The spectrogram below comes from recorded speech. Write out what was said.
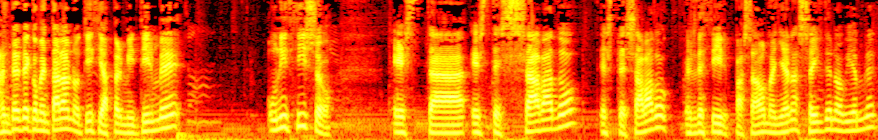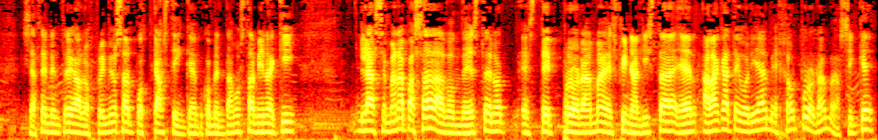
Antes de comentar las noticias, permitirme un inciso. Esta, este sábado, este sábado, es decir, pasado mañana, 6 de noviembre, se hacen entrega los premios al podcasting que comentamos también aquí la semana pasada, donde este, este programa es finalista a la categoría de mejor programa. Así que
